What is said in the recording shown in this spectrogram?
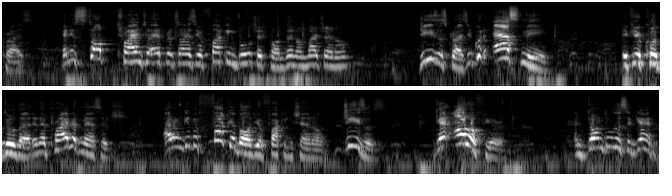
Christ. Can you stop trying to advertise your fucking bullshit content on my channel? Jesus Christ, you could ask me if you could do that in a private message. I don't give a fuck about your fucking channel. Jesus. Get out of here. And don't do this again.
